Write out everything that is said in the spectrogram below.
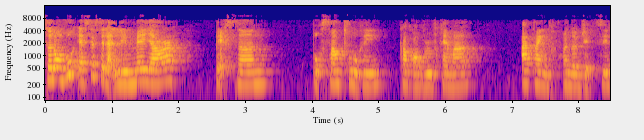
Selon vous, est-ce que c'est les meilleures personnes pour s'entourer quand on veut vraiment atteindre un objectif?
